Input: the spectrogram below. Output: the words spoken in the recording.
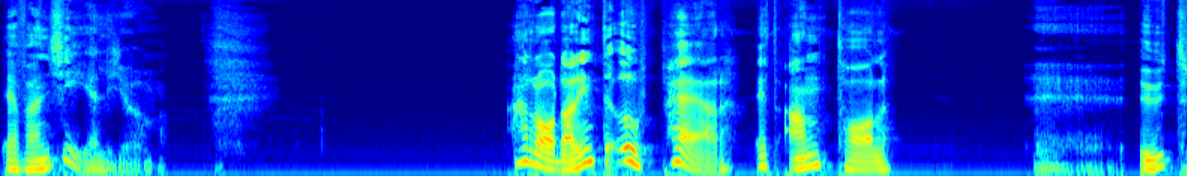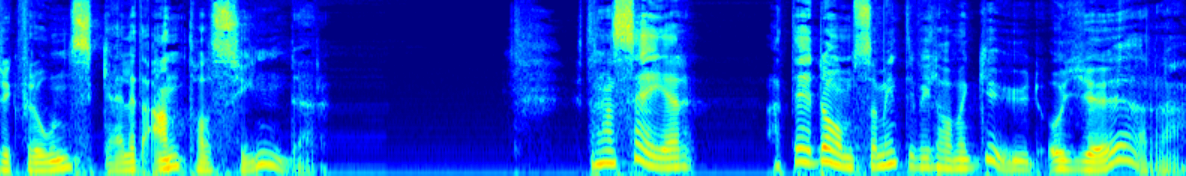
evangelium. Han radar inte upp här ett antal eh, uttryck för ondska eller ett antal synder. Utan han säger att det är de som inte vill ha med Gud att göra.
